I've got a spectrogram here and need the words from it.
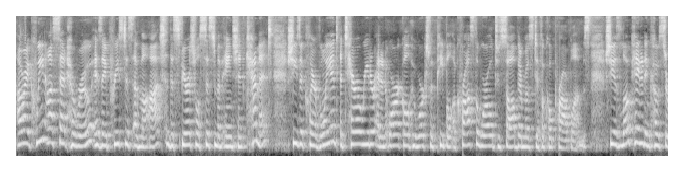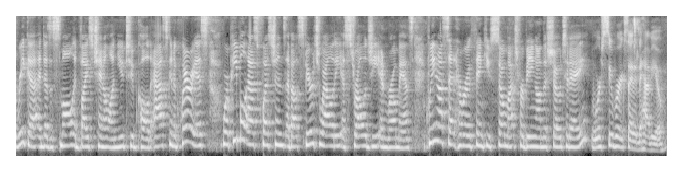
All right, Queen Auset-Heru is a priestess of Ma'at, the spiritual system of ancient Kemet. She's a clairvoyant, a tarot reader, and an oracle who works with people across the world to solve their most difficult problems. She is located in Costa Rica and does a small advice channel on YouTube called Ask an Aquarius, where people ask questions about spirituality, astrology, and romance. Queen Auset-Heru, thank you so much for being on the show today. We're super excited to have you.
